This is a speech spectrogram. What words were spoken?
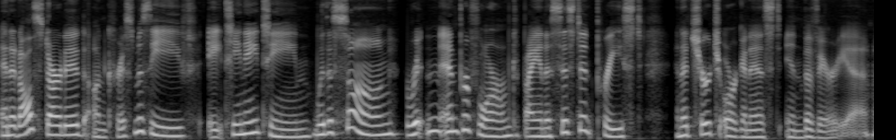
And it all started on Christmas Eve, 1818, with a song written and performed by an assistant priest and a church organist in Bavaria.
